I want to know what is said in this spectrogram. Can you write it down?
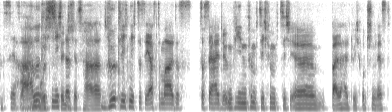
Das ist jetzt Ah, auch wirklich muss, nicht das, ich jetzt hart. wirklich nicht das erste Mal, dass, dass er halt irgendwie einen 50-50 äh, Ball halt durchrutschen lässt.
